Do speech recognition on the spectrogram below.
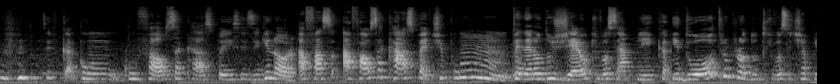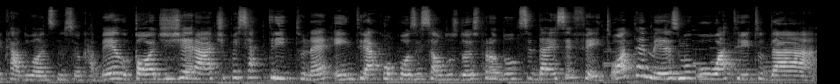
Se ficar com, com falsa caspa aí, vocês ignoram. A, fa a falsa caspa é tipo um... Dependendo do gel que você aplica e do outro produto que você tinha aplicado antes no seu cabelo, pode gerar, tipo, esse atrito, né? Entre a composição dos dois produtos e dar esse efeito. Ou até mesmo o atrito da...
